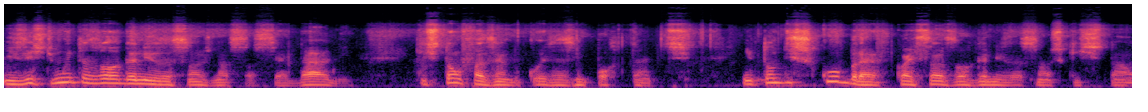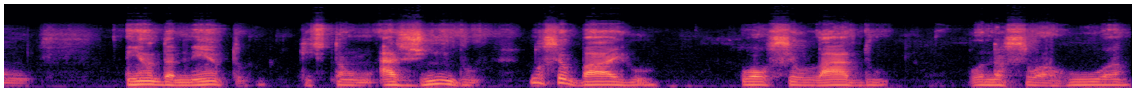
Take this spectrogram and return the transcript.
Existem muitas organizações na sociedade que estão fazendo coisas importantes. Então, descubra quais são as organizações que estão em andamento, que estão agindo no seu bairro, ou ao seu lado, ou na sua rua,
